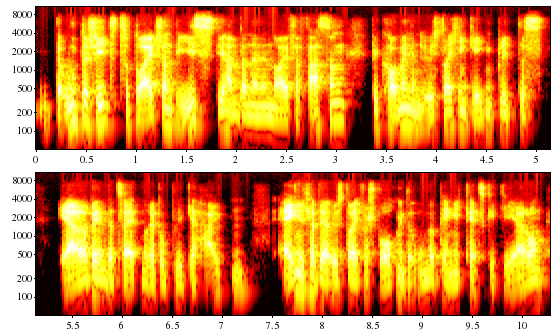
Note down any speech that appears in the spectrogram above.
Der Unterschied zu Deutschland ist, die haben dann eine neue Verfassung bekommen. In Österreich hingegen blieb das Erbe in der Zweiten Republik erhalten. Eigentlich hat ja Österreich versprochen, in der Unabhängigkeitsgeklärung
